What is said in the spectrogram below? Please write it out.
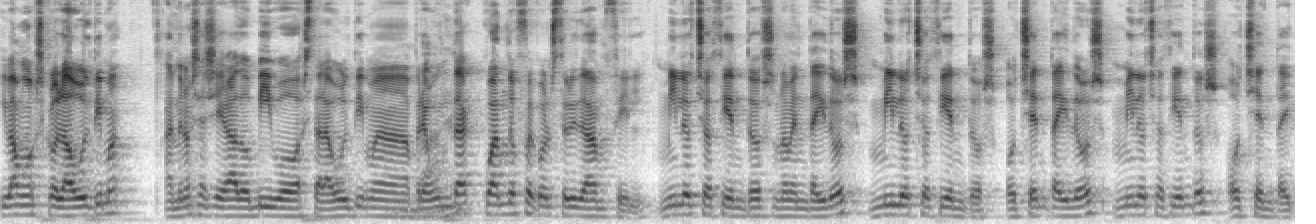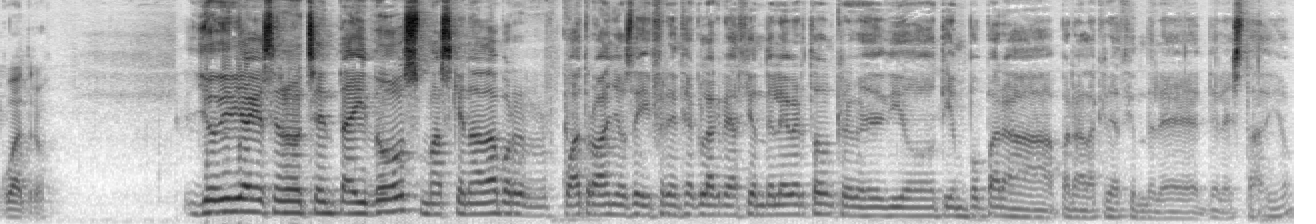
Y vamos con la última. Al menos has llegado vivo hasta la última pregunta. ¿Cuándo fue construido Anfield? ¿1892, 1882, 1884? Yo diría que es en el 82, más que nada por cuatro años de diferencia con la creación del Everton, creo que dio tiempo para, la creación del, estadio.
